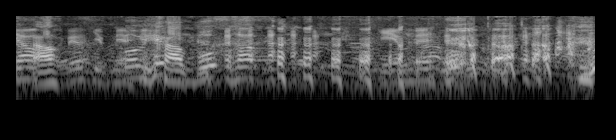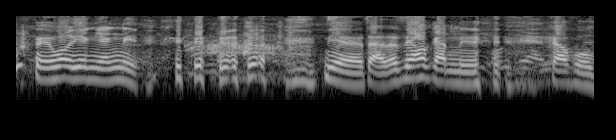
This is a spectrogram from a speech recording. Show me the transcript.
ย่อเอาเดี๋ยวคลิปนี้ครับบุ๊กครับเกมเลยไม่ว่ายังยังนี่เนี่ยสาระเซลกันนี่ครับผม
